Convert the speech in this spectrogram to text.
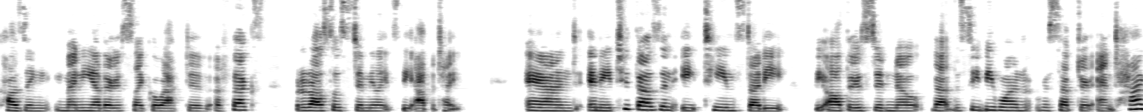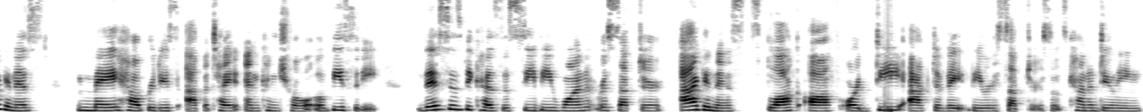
causing many other psychoactive effects, but it also stimulates the appetite. And in a 2018 study, the authors did note that the CB1 receptor antagonist may help reduce appetite and control obesity. This is because the CB1 receptor agonists block off or deactivate the receptor. So it's kind of doing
